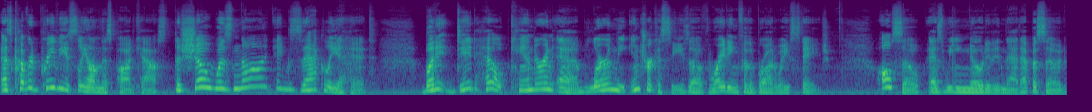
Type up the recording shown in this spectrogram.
As covered previously on this podcast, the show was not exactly a hit, but it did help Kander and Ebb learn the intricacies of writing for the Broadway stage. Also, as we noted in that episode,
